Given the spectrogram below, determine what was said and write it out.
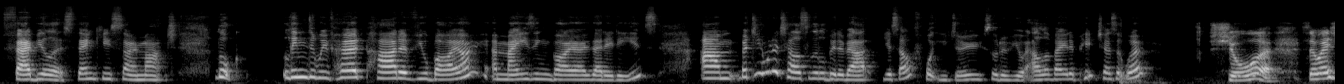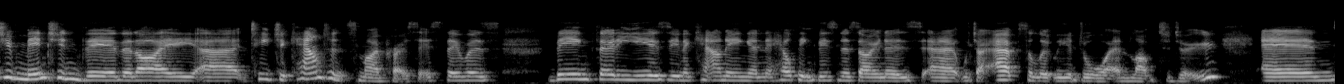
Fabulous. Thank you so much. Look, Lynda, we've heard part of your bio, amazing bio that it is. Um, but do you want to tell us a little bit about yourself, what you do, sort of your elevator pitch, as it were? Sure. So, as you mentioned there, that I uh, teach accountants my process, there was being 30 years in accounting and helping business owners, uh, which I absolutely adore and love to do. And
